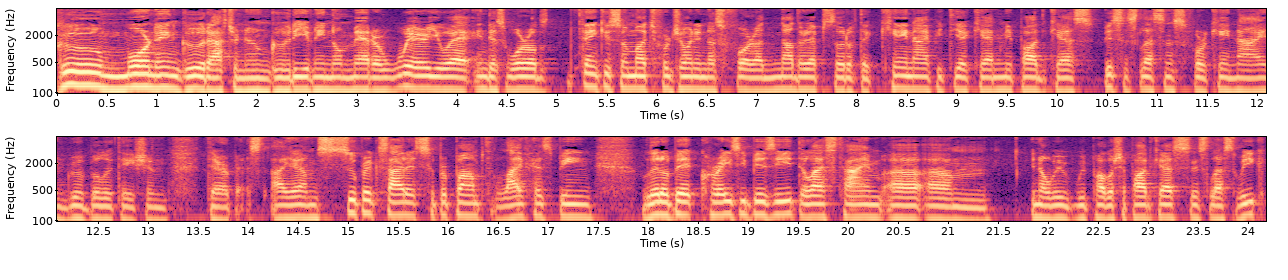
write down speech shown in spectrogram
Good morning, good afternoon, good evening, no matter where you are in this world. Thank you so much for joining us for another episode of the Canine PT Academy podcast, Business Lessons for Canine Rehabilitation Therapists. I am super excited, super pumped. Life has been a little bit crazy busy the last time uh, um, you know, we, we published a podcast since last week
